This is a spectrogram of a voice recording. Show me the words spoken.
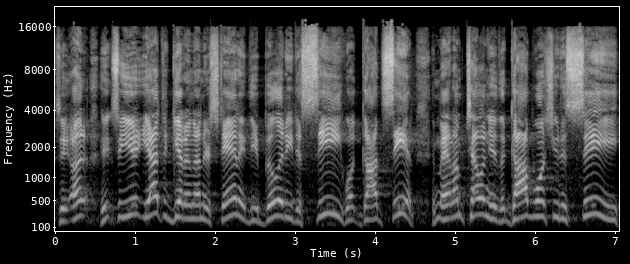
See, un, you, you have to get an understanding, the ability to see what God's seeing. Man, I'm telling you that God wants you to see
